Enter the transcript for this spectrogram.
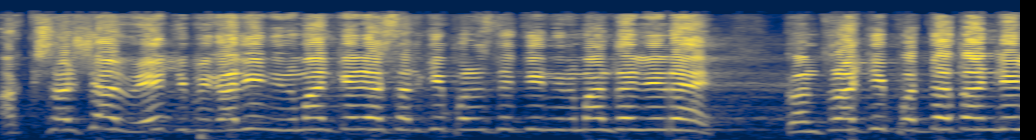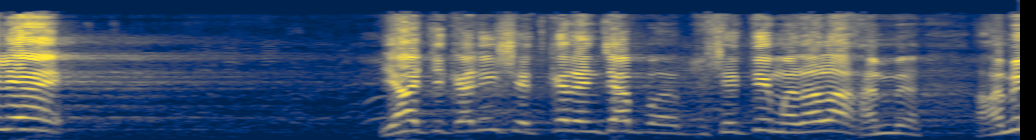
अक्षरशः वेट बिगारी निर्माण केल्यासारखी परिस्थिती निर्माण झालेली आहे. कंत्राटी पद्धत आणलेली आहे. या ठिकाणी शेतकऱ्यांच्या शेती शेतीमालाला हमी हमी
